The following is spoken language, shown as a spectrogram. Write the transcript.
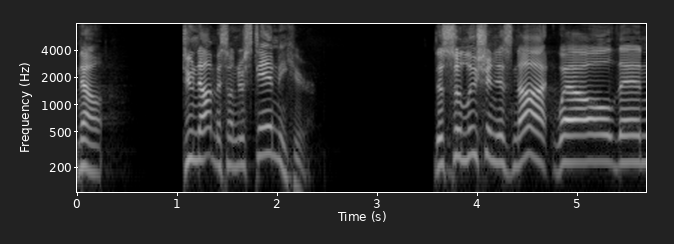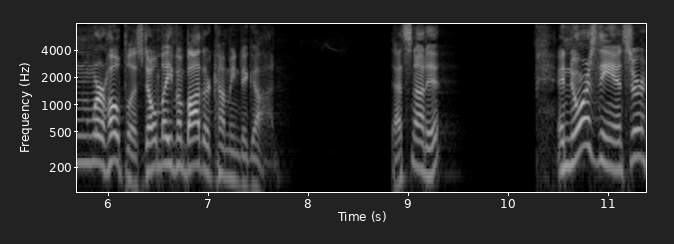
Now, Do not misunderstand me here. The solution is not, well, then we're hopeless. Don't even bother coming to God. That's not it. And nor is the answer,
